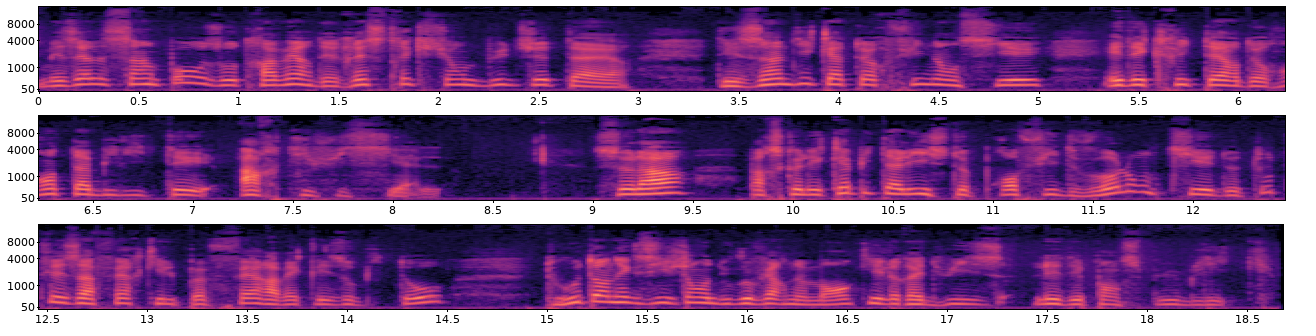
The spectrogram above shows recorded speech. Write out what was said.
mais elle s'impose au travers des restrictions budgétaires, des indicateurs financiers et des critères de rentabilité artificiels. Cela parce que les capitalistes profitent volontiers de toutes les affaires qu'ils peuvent faire avec les hôpitaux, tout en exigeant du gouvernement qu'il réduise les dépenses publiques.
